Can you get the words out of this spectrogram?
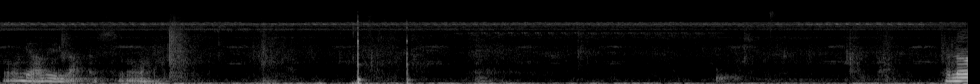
ಸೌಂಡ್ ಯಾವುದೂ ಇಲ್ಲ. ಸೊ ಹಲೋ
